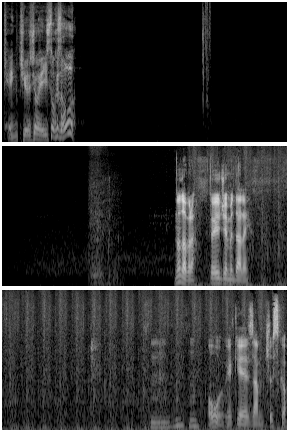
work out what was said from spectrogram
研究所へ急ぐぞ No dobra, to jedziemy dalej. Mhm. O, jakie zamczysko.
